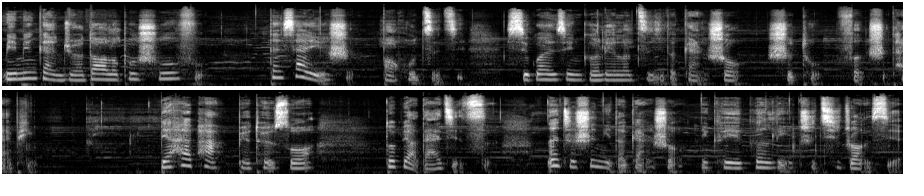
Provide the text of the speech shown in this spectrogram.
明明感觉到了不舒服，但下意识保护自己，习惯性隔离了自己的感受，试图粉饰太平。别害怕，别退缩，多表达几次。那只是你的感受，你可以更理直气壮些。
